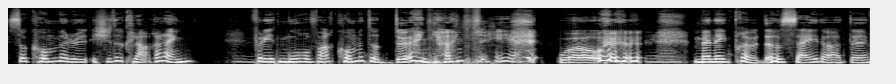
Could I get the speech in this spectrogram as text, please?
så kommer du ikke til å klare deg. Fordi at mor og far kommer til å dø en gang. Yeah. Wow. Yeah. Men jeg prøvde å si da at eh,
